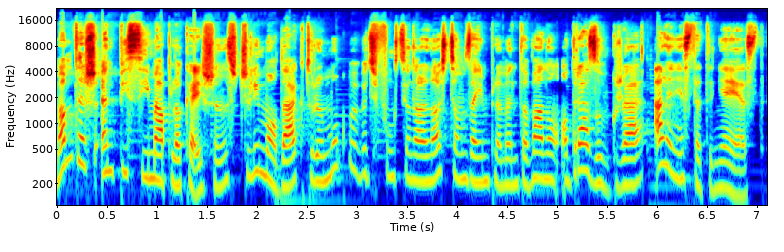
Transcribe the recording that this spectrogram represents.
Mam też NPC Map Locations, czyli moda, który mógłby być funkcjonalnością zaimplementowaną od razu w grze, ale niestety nie jest.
